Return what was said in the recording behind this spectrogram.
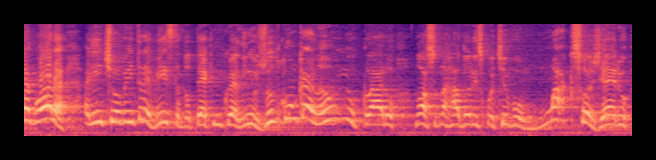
E agora a gente ouve a entrevista do técnico Elinho junto com o Carlão e o, claro, nosso narrador esportivo Max Rogério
